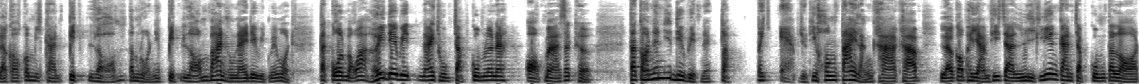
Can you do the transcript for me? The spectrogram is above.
แล้วเขาก็มีการปิดล้อมตำรวจเนี่ยปิดล้อมบ้านของนายเดวิดไว้หมด ตะโกนบอกว่าเฮ้ยเดวิดนายถูกจับกุมแล้วนะออกมาสักเถอะ แต่ตอนนั้นเนี่ยเดวิดเนี่ยกลับ ไปแอบอยู่ที่ห้องใต้หลังคาครับ แล้วก็พยายามที่จะหลีกเลี่ยงการจับกลุ่มตลอด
